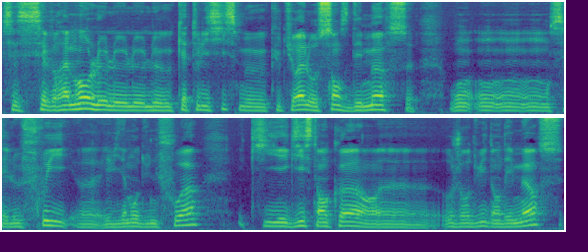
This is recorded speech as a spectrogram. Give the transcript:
c'est vraiment le, catholicisme culturel au sens des mœurs. c'est le fruit euh, évidemment d'une foi qui existe encore euh, aujourd'hui dans des mœurs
